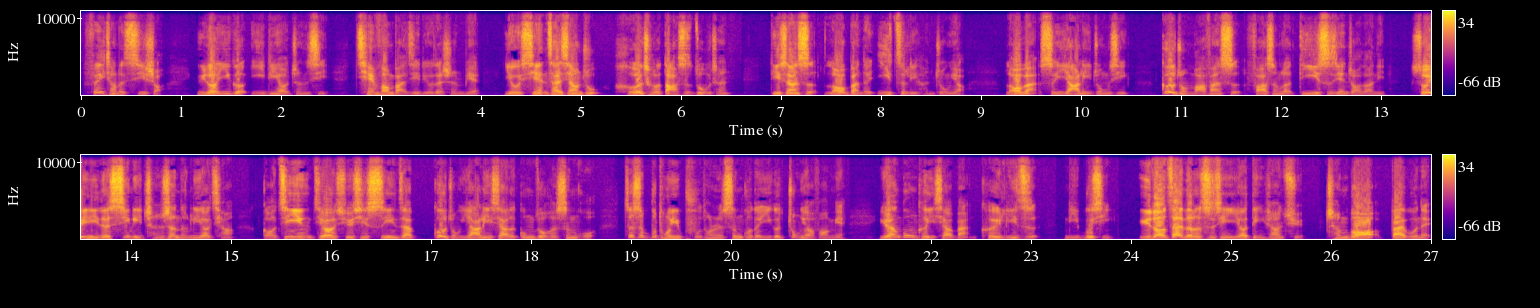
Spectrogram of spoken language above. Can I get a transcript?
非常的稀少。遇到一个一定要珍惜，千方百计留在身边。有贤才相助，何愁大事做不成？第三是老板的意志力很重要，老板是压力中心，各种麻烦事发生了，第一时间找到你，所以你的心理承受能力要强。搞经营就要学习适应在各种压力下的工作和生活，这是不同于普通人生活的一个重要方面。员工可以下班，可以离职。你不行，遇到再大的事情也要顶上去。成不熬，败不馁。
